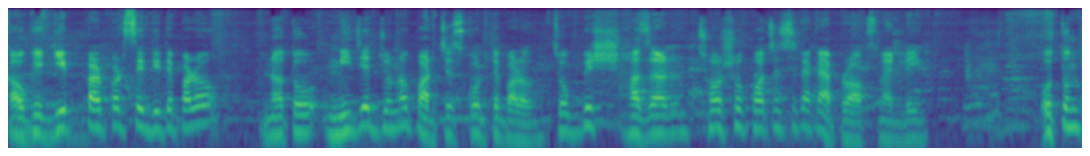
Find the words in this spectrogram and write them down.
কাউকে গিফট পারপাসে দিতে পারো, নয়তো নিজের জন্য পারচেস করতে পারো। চব্বিশ হাজার ছশো পঁচাশি টাকা অ্যাপ্রক্সিমেটলি অত্যন্ত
